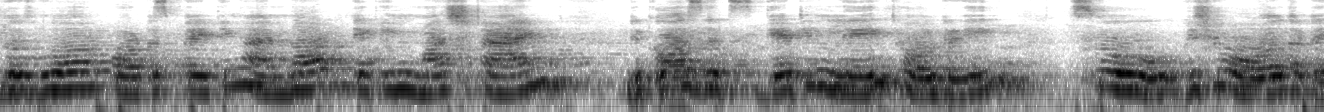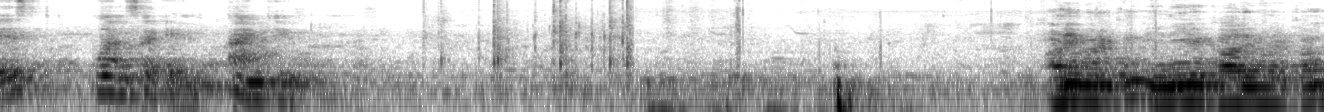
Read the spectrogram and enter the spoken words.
those who are participating. I'm not taking much time because it's getting late already. So wish you all the best once again. Thank you. அனைவருக்கும் இனிய காலை வணக்கம்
